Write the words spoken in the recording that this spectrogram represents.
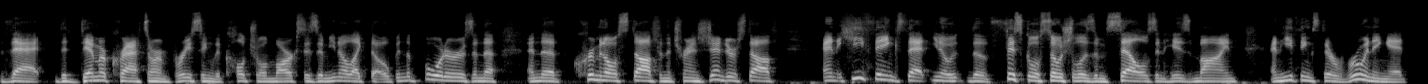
that the democrats are embracing the cultural marxism you know like the open the borders and the and the criminal stuff and the transgender stuff. And he thinks that you know the fiscal socialism sells in his mind and he thinks they're ruining it.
